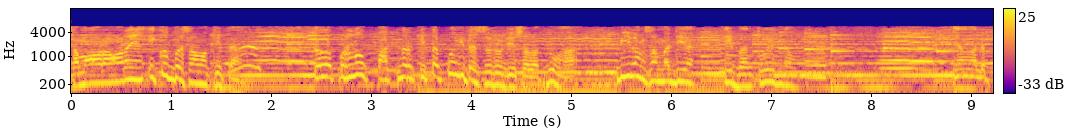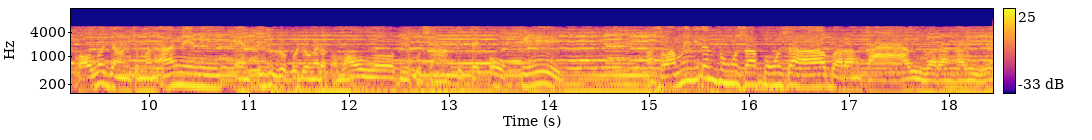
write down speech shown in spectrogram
sama orang-orang yang ikut bersama kita. Kalau perlu partner kita pun kita suruh dia sholat duha, bilang sama dia, ih bantuin dong. Yang ngadep ke Allah jangan cuma aneh nih, ente juga kudu ngadep sama Allah, biar usaha kita oke. Okay. Nah, selama ini kan pengusaha-pengusaha barangkali, barangkali ya,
